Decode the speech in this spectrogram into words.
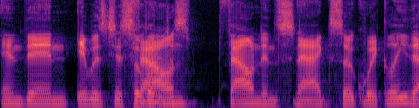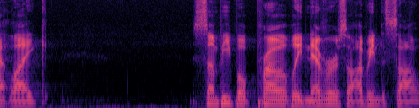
and then it was just Somebody found just- found and snagged so quickly that like some people probably never saw. I mean, saw.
